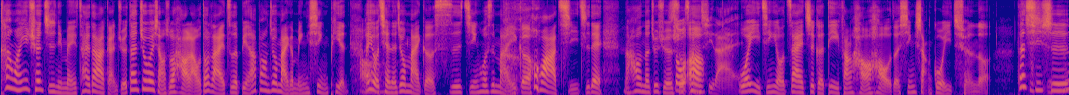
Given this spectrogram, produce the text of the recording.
看完一圈，其实你没太大的感觉，但就会想说：好啦，我都来这边，啊，不然就买个明信片。还、哦、有钱的就买个丝巾，或是买一个画集之类。然后呢，就觉得说：收藏起来，哦，我已经有在这个地方好好的欣赏过一圈了。但其实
